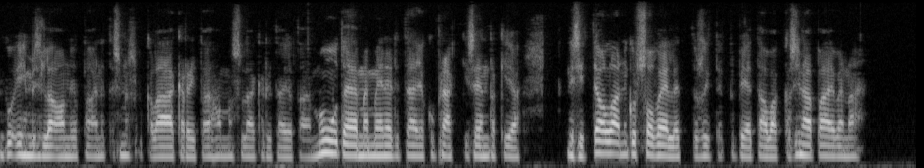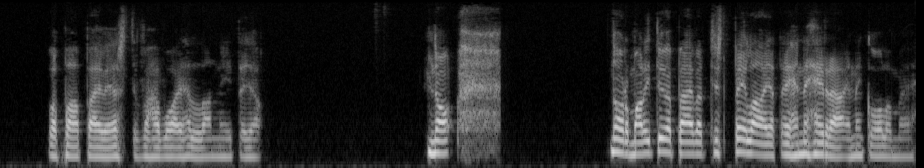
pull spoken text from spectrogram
niin kuin ihmisillä on jotain, että esimerkiksi vaikka lääkäri tai hammaslääkäri tai jotain muuta, ja me menetään joku bräkki sen takia, niin sitten ollaan niin kuin sovellettu sitten, että pidetään vaikka sinä päivänä vapaa päivä ja sitten vähän vaihdellaan niitä ja No, normaali työpäivät, siis pelaajat, eihän ne herää ennen kolmea.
